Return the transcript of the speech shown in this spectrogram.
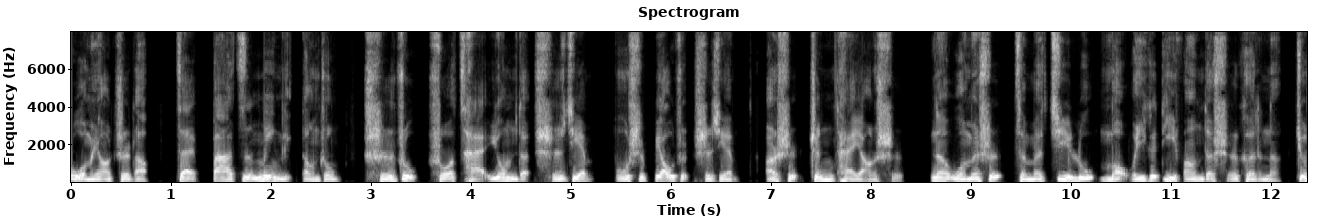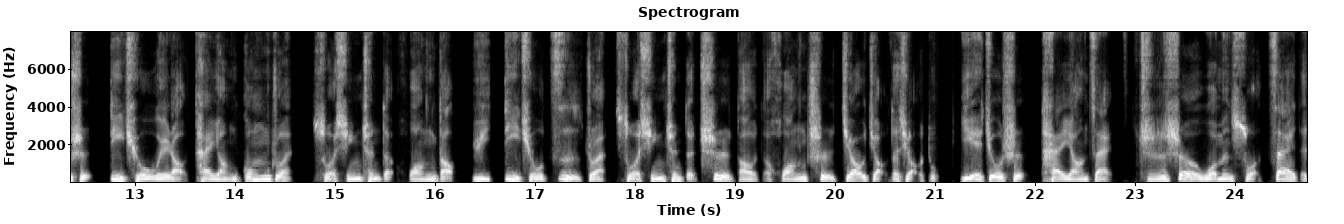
我们要知道，在八字命理当中。时柱所采用的时间不是标准时间，而是真太阳时。那我们是怎么记录某一个地方的时刻的呢？就是地球围绕太阳公转所形成的黄道与地球自转所形成的赤道的黄赤交角的角度，也就是太阳在直射我们所在的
